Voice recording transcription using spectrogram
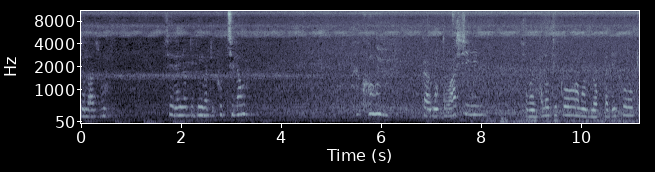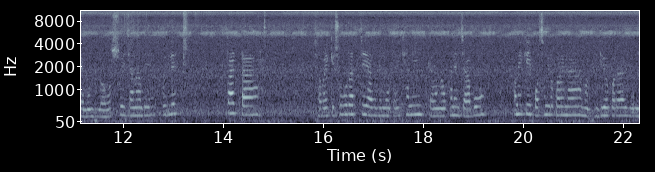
চলে আসব। সেই জন্য টিফিন বাটি খুঁজছিলাম। এখন কার মতো আসি। সবাই ভালো থেকো, আমার ব্লগটা দেখো, কেমন হলো অবশ্যই জানাবে, বুঝলে? টাটা। সবাইকে শুভরাত্রি, আজকের মতো এখানেই। কেননা ওখানে যাব। অনেকেই পছন্দ করে না, আমার ভিডিও করার জন্য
